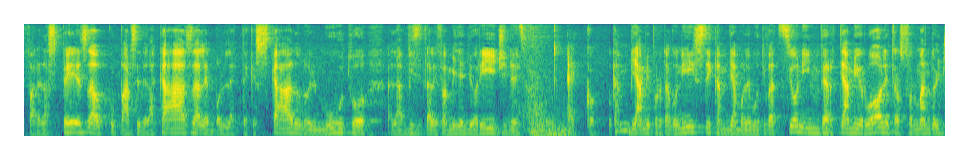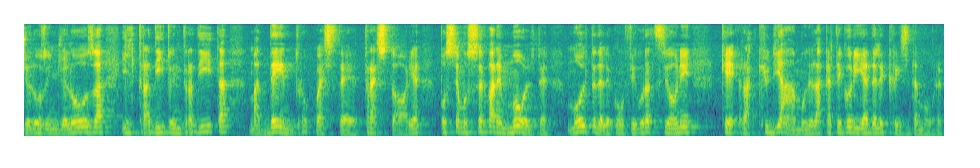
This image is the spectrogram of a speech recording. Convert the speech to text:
fare la spesa, occuparsi della casa, le bollette che scadono, il mutuo, la visita alle famiglie di origine. Ecco, cambiamo i protagonisti, cambiamo le motivazioni, invertiamo i ruoli trasformando il geloso in gelosa, il tradito in tradita, ma dentro queste tre storie possiamo osservare molte, molte delle configurazioni che racchiudiamo nella categoria delle crisi d'amore.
